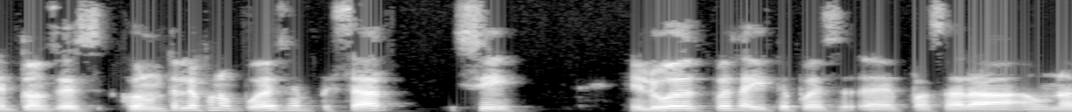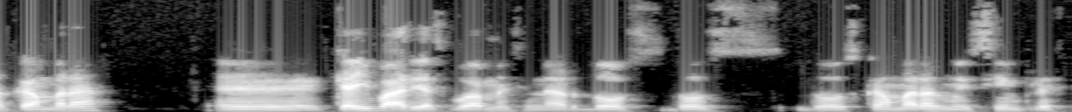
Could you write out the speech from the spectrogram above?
Entonces, con un teléfono puedes empezar, sí. Y luego después ahí te puedes eh, pasar a, a, una cámara, eh, que hay varias, voy a mencionar dos, dos, dos cámaras muy simples.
